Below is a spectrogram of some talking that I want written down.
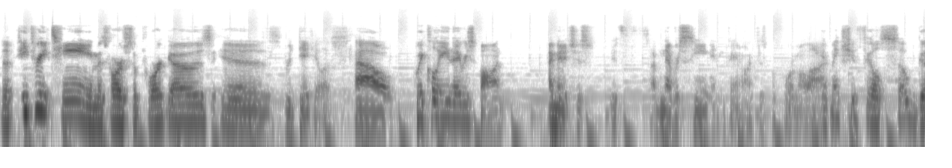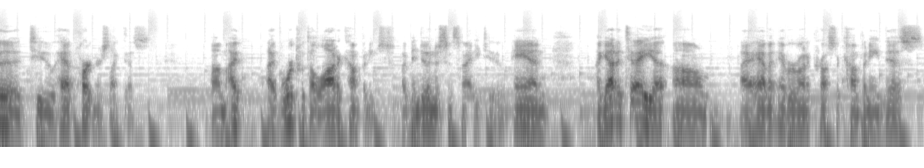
The P3 team, as far as support goes, is ridiculous. How quickly they respond. I mean, it's just, it's I've never seen anything like this before in my life. It makes you feel so good to have partners like this. Um, I've, I've worked with a lot of companies. I've been doing this since 92. And I got to tell you, um, I haven't ever run across a company this,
